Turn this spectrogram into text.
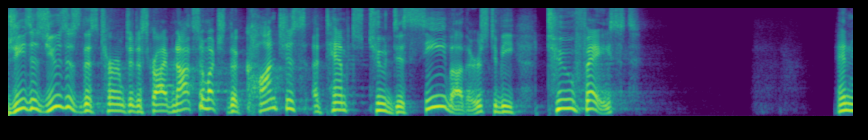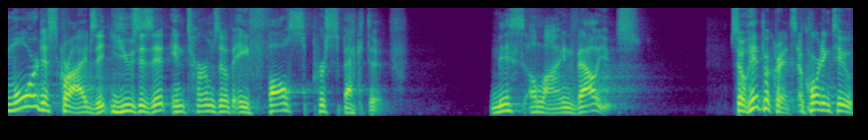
Jesus uses this term to describe not so much the conscious attempt to deceive others, to be two faced, and more describes it, uses it in terms of a false perspective, misaligned values. So, hypocrites, according to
